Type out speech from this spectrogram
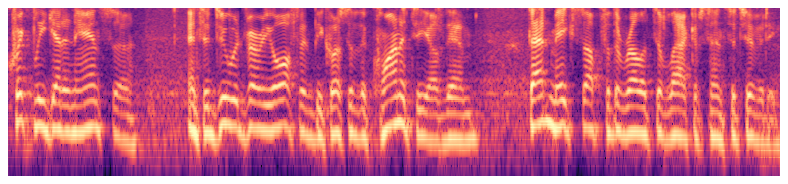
quickly get an answer and to do it very often because of the quantity of them that makes up for the relative lack of sensitivity.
